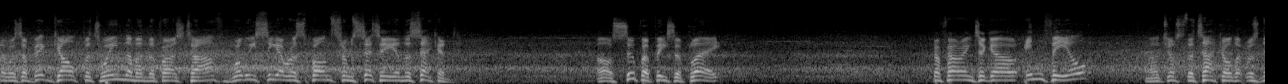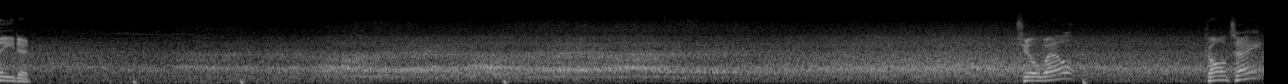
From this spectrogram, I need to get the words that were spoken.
There was a big gulf between them in the first half. Will we see a response from City in the second? Oh, super piece of play. Preferring to go infield. Well, just the tackle that was needed. Chilwell. Kanté.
